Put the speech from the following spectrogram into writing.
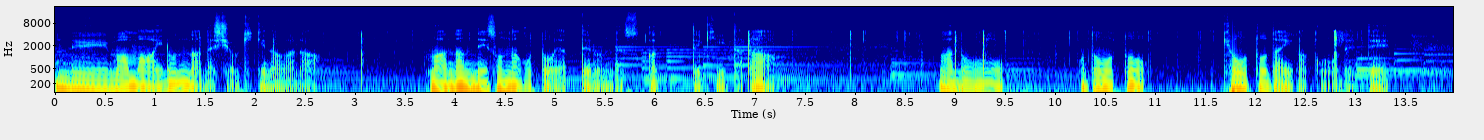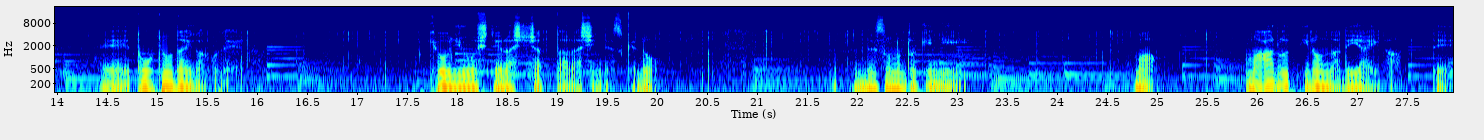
で、まあまあ、いろんな話を聞きながら、まあ、なんでそんなことをやってるんですかって聞いたら、まあ、あの、もともと京都大学を出て、えー、東京大学で教授をしてらっしゃったらしいんですけど、で、その時に、まあ、まあ、あるいろんな出会いがあって、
